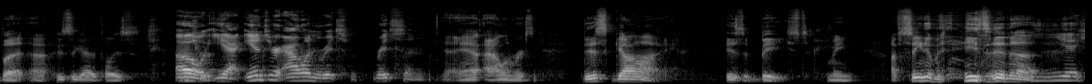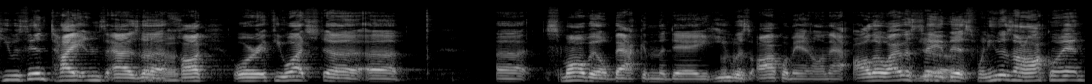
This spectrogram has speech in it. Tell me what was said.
But uh, who's the guy that plays? Oh, Reacher? yeah, enter Alan Rich- Ritchson. A- Alan Rickson. This guy is a beast. I mean, I've seen him. He's in a. Yeah, he was in Titans as a Uh-huh. Hawk, or if you watched uh, uh, uh, Smallville back in the day, he Uh-huh. was Aquaman on that. Although I would say Yeah. this, when he was on Aquaman,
